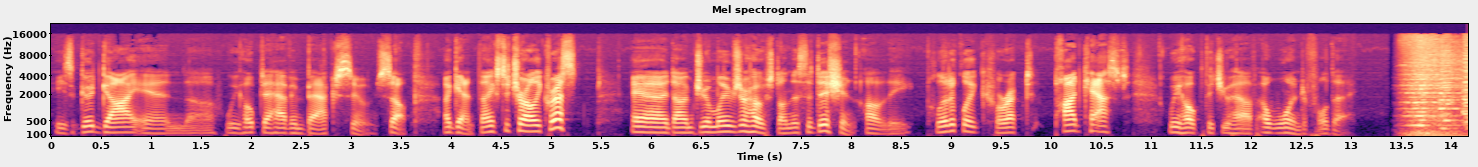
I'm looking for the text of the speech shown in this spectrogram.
He's a good guy, and uh, we hope to have him back soon. So, again, thanks to Charlie Crist, and I'm Jim Williams, your host on this edition of the Politically Correct Podcast. We hope that you have a wonderful day.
